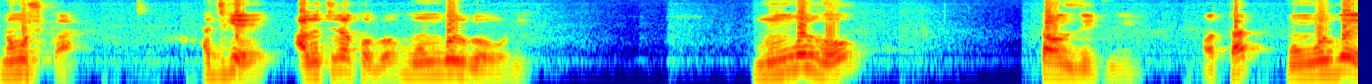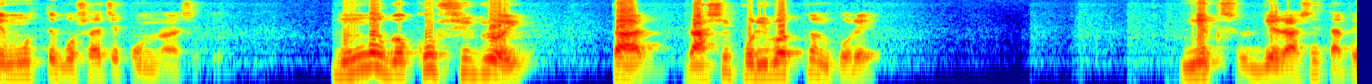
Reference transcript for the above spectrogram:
নমস্কার। আজকে আলোচনা করব মঙ্গল গ্রহ নিয়ে। মঙ্গল গ্রহ ট্রানজিট নিয়ে, অর্থাৎ মঙ্গল গ্রহ এই মুহূর্তে বসে আছে কন্যা রাশিতে। মঙ্গল গ্রহ খুব শীঘ্রই তার রাশি পরিবর্তন করে নেক্সট যে রাশি তাতে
